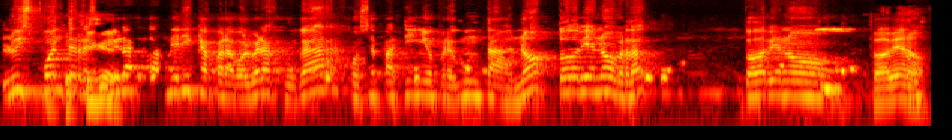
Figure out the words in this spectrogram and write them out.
Luis Puente recibió la América para volver a jugar. José Patiño pregunta, no, todavía no, ¿verdad? Todavía no. Todavía no.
